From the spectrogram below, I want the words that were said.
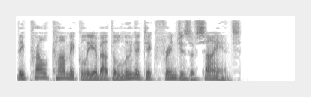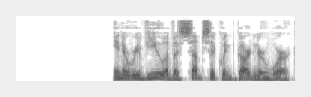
They prowl comically about the lunatic fringes of science. In a review of a subsequent Gardner work,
